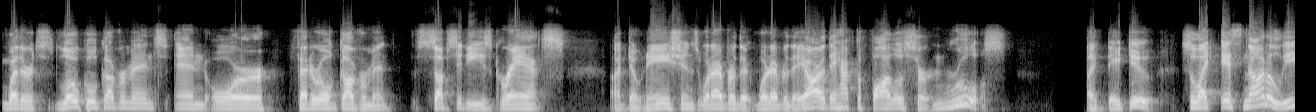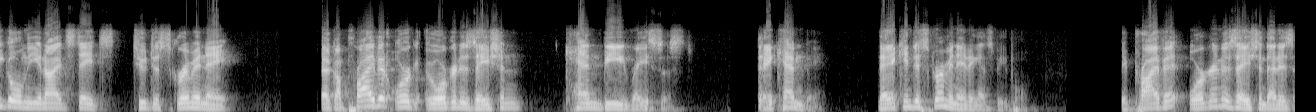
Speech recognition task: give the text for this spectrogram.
whether it's local governments and or federal government subsidies, grants, uh, donations, whatever that whatever they are, they have to follow certain rules, like they do. So like it's not illegal in the United States to discriminate. Like a private org- organization can be racist. They can be. They can discriminate against people. A private organization that is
